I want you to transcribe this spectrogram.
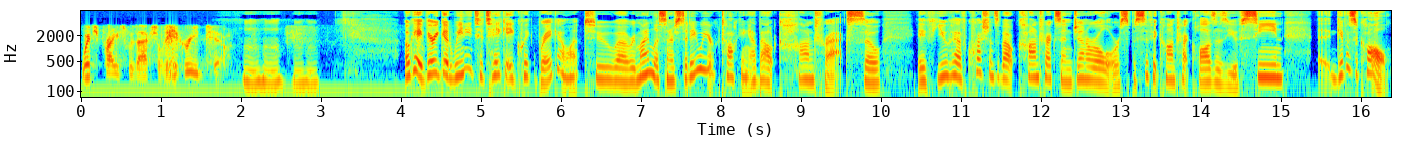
which price was actually agreed to. Mm-hmm, mm-hmm. Okay, very good. We need to take a quick break. I want to uh, remind listeners today we are talking about contracts. So if you have questions about contracts in general or specific contract clauses you've seen, uh, give us a call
